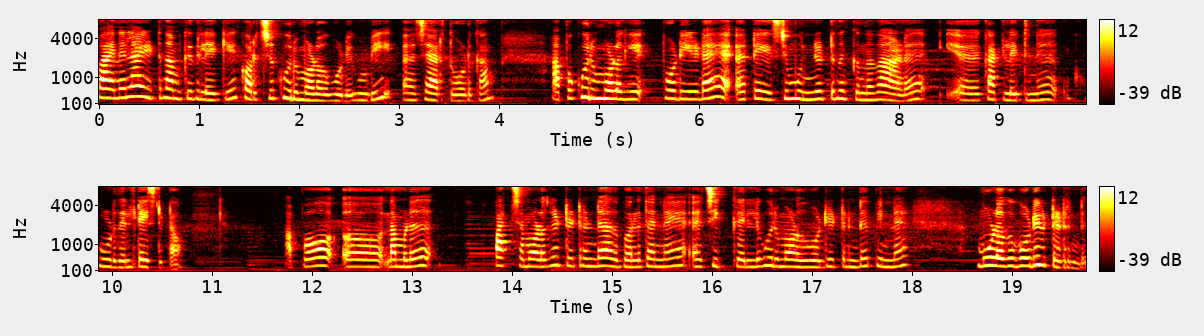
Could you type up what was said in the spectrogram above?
ഫൈനലായിട്ട് നമുക്കിതിലേക്ക് കുറച്ച് കുരുമുളക് പൊടി കൂടി ചേർത്ത് കൊടുക്കാം. അപ്പോൾ കുരുമുളക് പൊടിയുടെ ടേസ്റ്റ് മുന്നിട്ട് നിൽക്കുന്നതാണ് കട്ട്ലറ്റിന് കൂടുതൽ ടേസ്റ്റ് കേട്ടോ അപ്പോൾ നമ്മൾ പച്ചമുളക് ഇട്ടിട്ടുണ്ട് അതുപോലെ തന്നെ ചിക്കനിൽ കുരുമുളക് പൊടി ഇട്ടിട്ടുണ്ട് പിന്നെ മുളക് പൊടി ഇട്ടിട്ടുണ്ട്.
